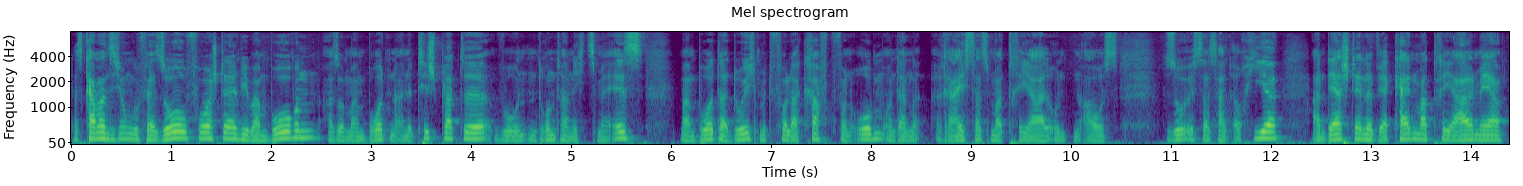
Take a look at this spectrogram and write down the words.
das kann man sich ungefähr so vorstellen wie beim Bohren. Also man bohrt in eine Tischplatte, wo unten drunter nichts mehr ist. Man bohrt da durch mit voller Kraft von oben und dann reißt das Material unten aus. So ist das halt auch hier. An der Stelle wäre kein Material mehr,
